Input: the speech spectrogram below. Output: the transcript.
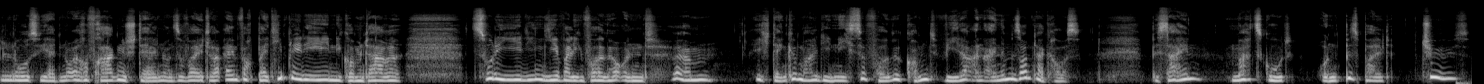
loswerden, eure Fragen stellen und so weiter. Einfach bei teamplay.de in die Kommentare zu der jeweiligen Folge. Und ähm, ich denke mal, die nächste Folge kommt wieder an einem Sonntag raus. Bis dahin, macht's gut und bis bald. Tschüss.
